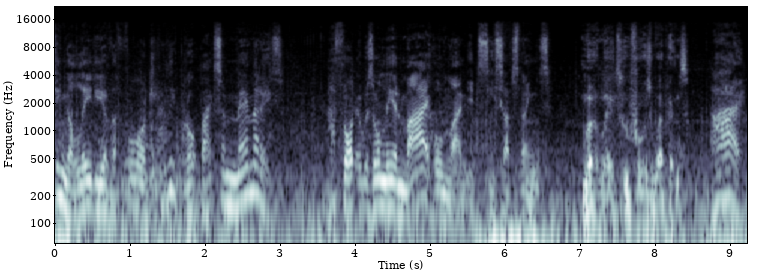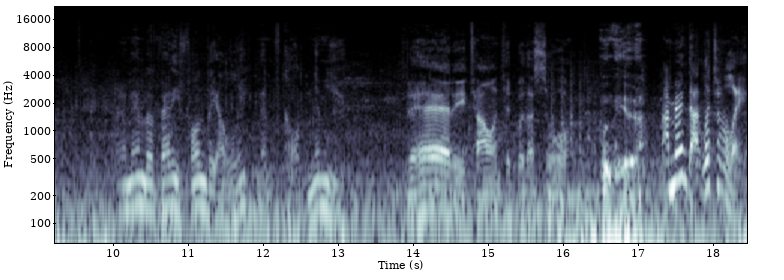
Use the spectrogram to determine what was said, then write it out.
Meeting the Lady of the Forge really brought back some memories. I thought it was only in my homeland you'd see such things. Mermaids who forge weapons. Aye. I remember very fondly a lake nymph called Nimue. Very talented with a sword. Mimir. I meant that literally.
